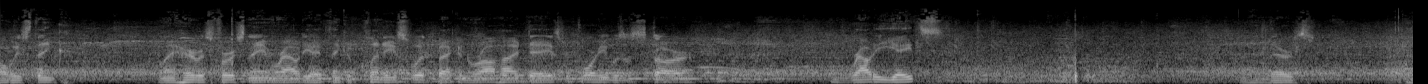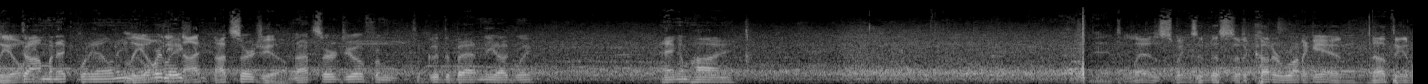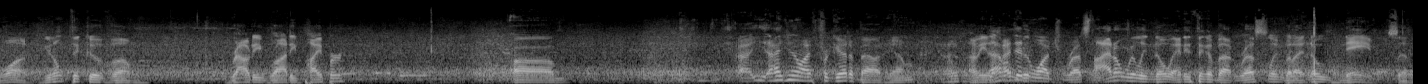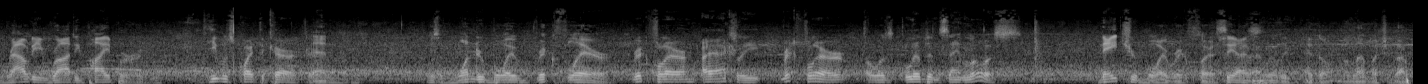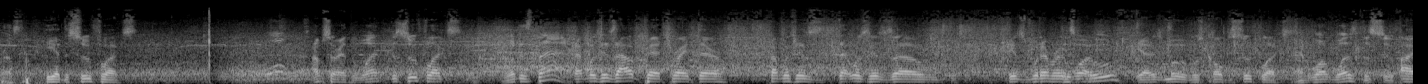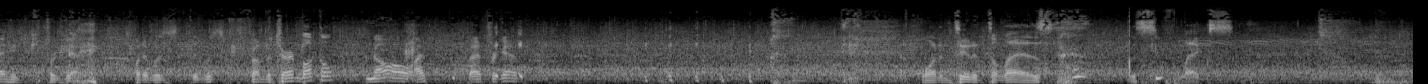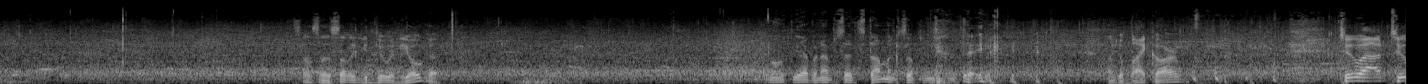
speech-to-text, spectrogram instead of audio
always think when I hear his first name, Rowdy, I think of Clint Eastwood back in Rawhide days before he was a star. Rowdy Yates. And there's Leone. Dominic Leone. Leone, relation. not not Sergio. Not Sergio from The Good, the Bad, and the Ugly. Hang him high. And Tellez swings and misses at a cutter running in. Nothing in one. You don't think of um, Rowdy Roddy Piper? Um, I, I you know I forget about him. I mean, I, I, didn't watch wrestling. I don't really know anything about wrestling, but I know names and Rowdy Roddy Piper He was quite the character. and was it Wonder Boy Ric Flair, Ric Flair. I actually Ric Flair was lived in St. Louis. Nature Boy Ric Flair. See, I, I really I don't know that much about wrestling. He had the suplex. I'm sorry, the what? The suplex. What is that? That was his out pitch right there. That was his. That was his. Uh, his whatever His it was. move? Yeah, his move was called the suplex. And what was the soup? I forget, but it was. It was From the turnbuckle? no. I I forget. One and two to Tellez. the suplex. Sounds like something you do in yoga. Well, if you have an upset stomach, something you can take. Like a bicarb. two out, two.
